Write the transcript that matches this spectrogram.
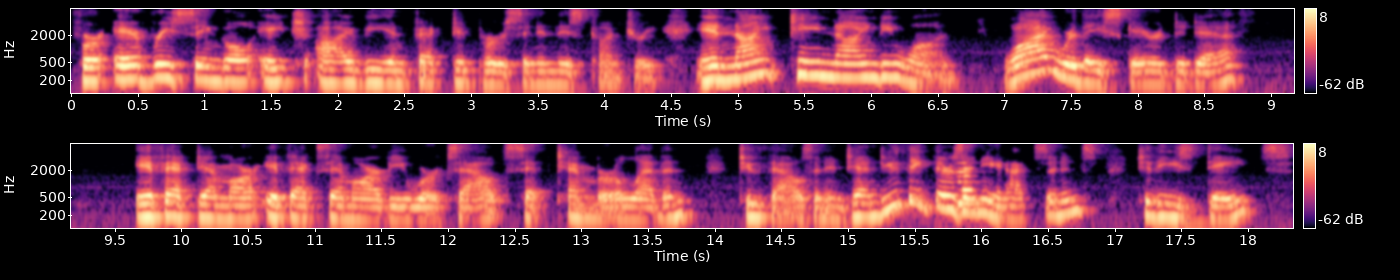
for every single HIV infected person in this country. In 1991, why were they scared to death? If, XMR, if XMRV works out September 11th, 2010, do you think there's any accidents to these dates?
